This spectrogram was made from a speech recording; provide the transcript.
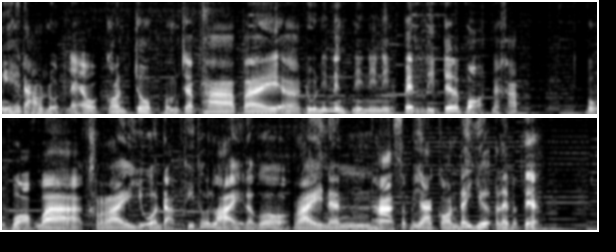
มีให้ดาวน์โหลดแล้ว ก่อนจบผมจะพาไปดูนิดนึงนี่นี่นี่เป็น leader board นะครับบ่งบอกว่าใครอยู่อันดับที่เท่าไหร่ แล้วก็ใครนั้นหาทรัพยากรได้เยอะอะไรแบบเนี้ย ไป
